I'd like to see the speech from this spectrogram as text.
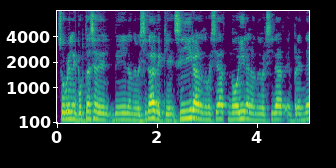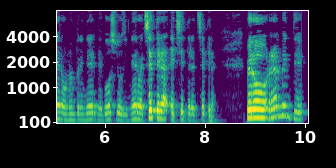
Sobre la importancia de, la universidad, de que si ir a la universidad, no ir a la universidad, emprender o no emprender, negocios, dinero, etcétera, etcétera, etcétera. Pero realmente,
